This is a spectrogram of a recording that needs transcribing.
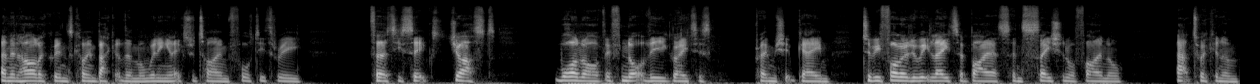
And then Harlequins coming back at them and winning in extra time 43 36. Just one of, if not the greatest Premiership game, to be followed a week later by a sensational final at Twickenham.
